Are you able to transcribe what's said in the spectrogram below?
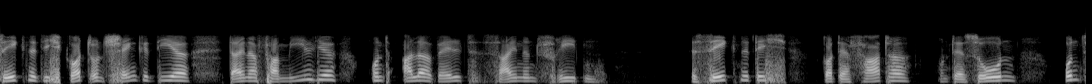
segne dich Gott und schenke dir, deiner Familie und aller Welt seinen Frieden. Es segne dich Gott der Vater und der Sohn und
